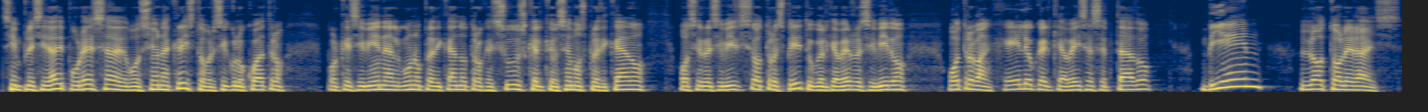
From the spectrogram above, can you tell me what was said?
simplicidad y pureza de devoción a Cristo. Versículo 4. Porque si viene alguno predicando otro Jesús que el que os hemos predicado, o si recibís otro espíritu que el que habéis recibido, otro evangelio que el que habéis aceptado, bien lo toleráis.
